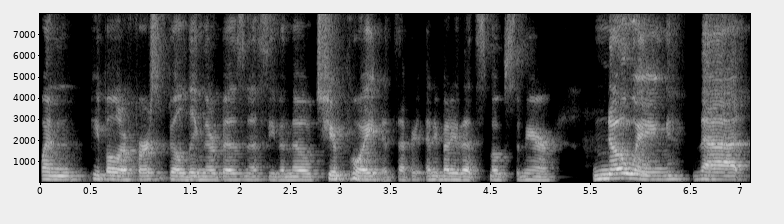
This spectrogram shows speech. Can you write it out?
when people are first building their business, even though to your point, it's every, anybody that smokes a mirror, knowing that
